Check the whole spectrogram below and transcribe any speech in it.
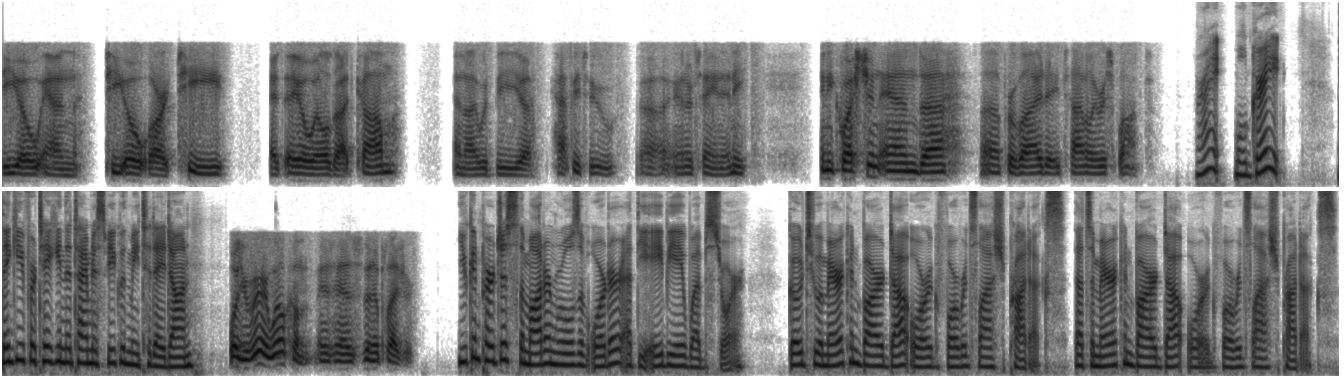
dontort at aol.com. And I would be uh, happy to entertain any any question and uh, uh, provide a timely response. All right. Well, great. Thank you for taking the time to speak with me today, Don. Well, you're very welcome. It has been a pleasure. You can purchase the Modern Rules of Order at the ABA web store. Go to AmericanBar.org forward slash products. That's AmericanBar.org forward slash products.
